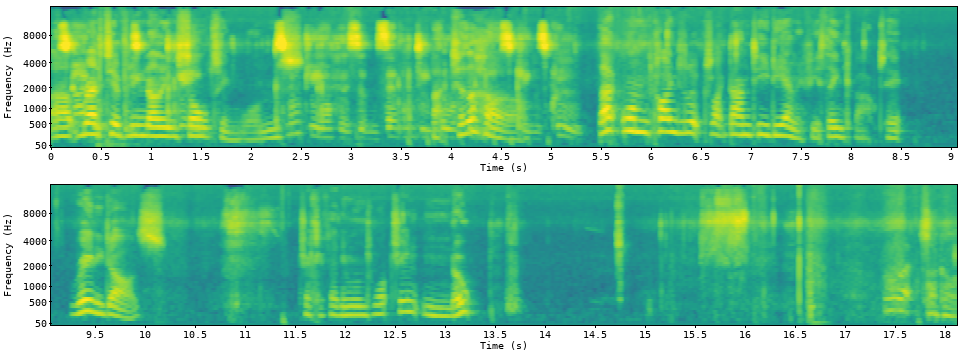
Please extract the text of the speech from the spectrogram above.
Uh, relatively non-insulting ones. Smoky Officer 74 Back to the from Last hub. King's Crew. That one kind of looks like Dan TDM if you think about it. Really does. Check if anyone's watching. Nope. Let's go.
